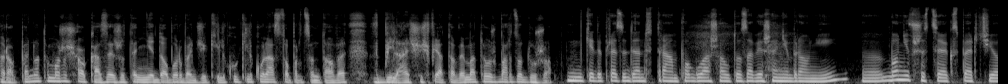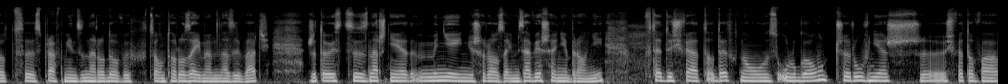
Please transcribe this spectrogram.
ropę, no to może się okazać, że ten niedobór będzie kilku, kilkunastoprocentowy w bilansie światowym, a to już bardzo dużo. Kiedy prezydent Trump ogłaszał to zawieszenie broni, y, bo nie wszyscy eksperci od spraw międzynarodowych chcą to rozejmem nazywać, że to jest znacznie mniej niż rozejm, zawieszenie broni. Wtedy świat odetchnął z ulgą, czy również y, światowa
